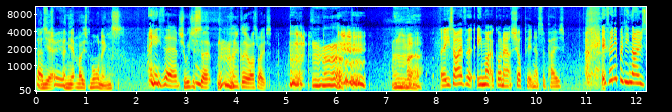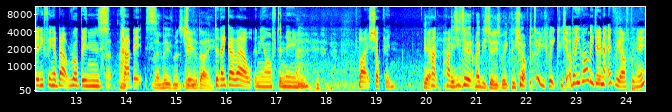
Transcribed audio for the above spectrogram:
That's and yet true. and yet most mornings. He's uh, Shall we just uh, clear our throats? He's either he might have gone out shopping, I suppose. If anybody knows anything about robins' uh, habits, Their movements during do, the day. do they go out in the afternoon, like shopping? yeah. hun- Is he doing? Maybe he's doing his weekly shop. He's doing his weekly shop, but you can't be doing that every afternoon.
